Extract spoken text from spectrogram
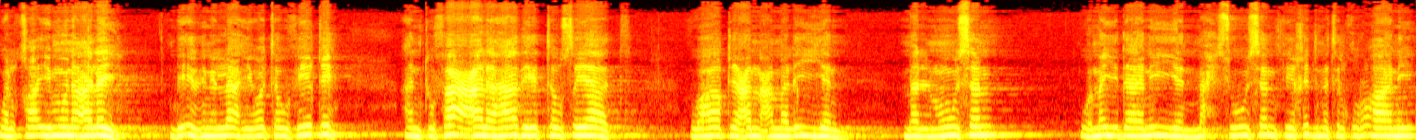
والقائمون عليه بإذن الله وتوفيقه أن تفعل هذه التوصيات واقعا عمليا ملموسا وميدانيا محسوسا في خدمة القرآن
